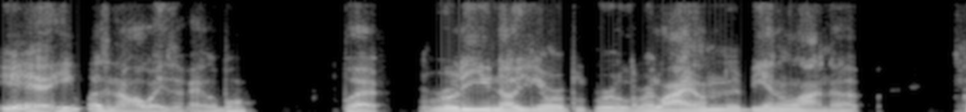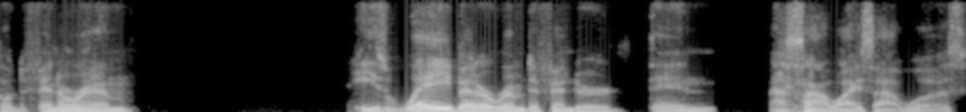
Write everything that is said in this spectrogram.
yeah, he wasn't always available. But Rudy, you know, you can re- re- rely on him to be in the lineup, go defend the rim. He's way better rim defender than Hassan Whiteside was.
